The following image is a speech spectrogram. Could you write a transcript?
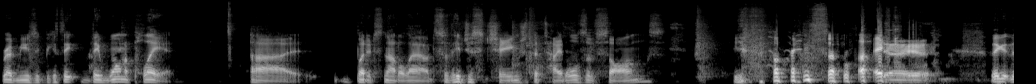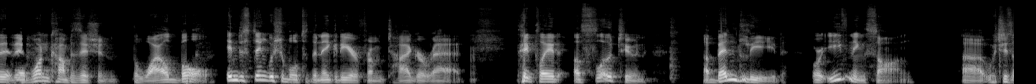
red music because they, they want to play it, uh, but it's not allowed. So they just change the titles of songs. You know, and so like, yeah, yeah. They, they have one composition, "The Wild Bull," indistinguishable to the naked ear from "Tiger Rag." They played a slow tune, Abendlied or evening song, uh, which is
